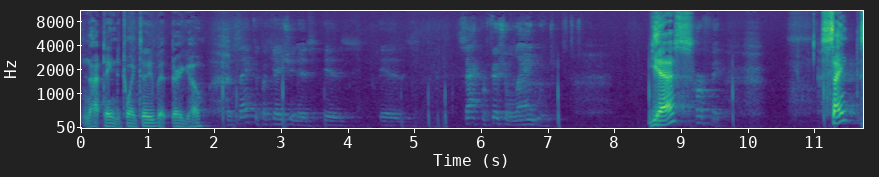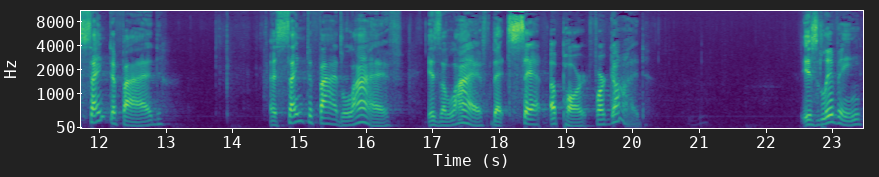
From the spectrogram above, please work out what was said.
19 to 22, but there you go. The sanctification is, is, is sacrificial language, Yes, perfect. sanct- sanctified, a sanctified life is a life that's set apart for God, is living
